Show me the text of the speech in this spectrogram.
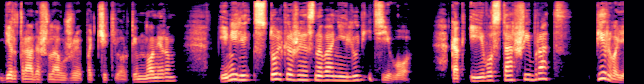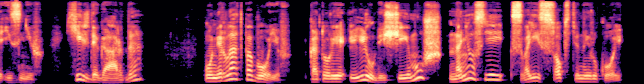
Бертрада шла уже под четвертым номером, имели столько же оснований любить его, как и его старший брат. Первая из них, Хильдегарда, умерла от побоев, которые любящий муж нанес ей своей собственной рукой,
